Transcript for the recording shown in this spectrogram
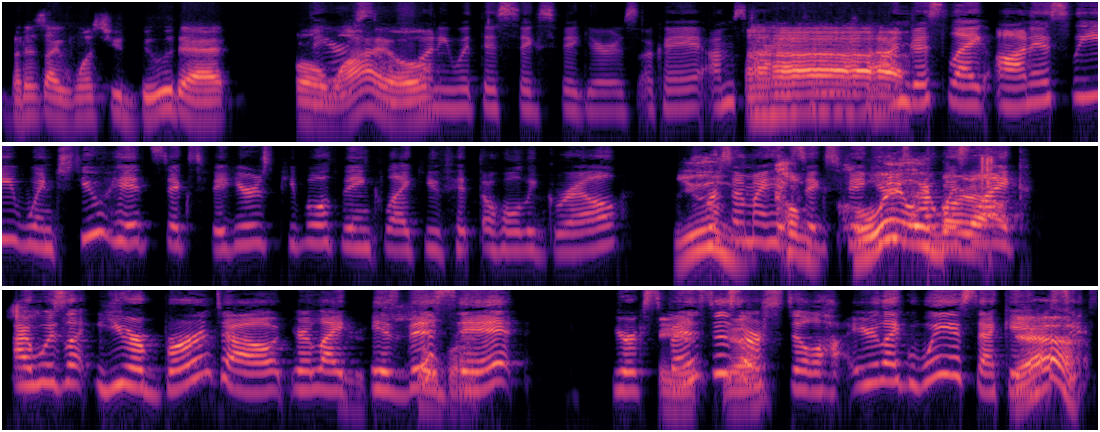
But it's like once you do that for a You're while, so funny with this six figures. Okay, I'm sorry. to cut you off, but I'm just like honestly, when you hit six figures, people think like you've hit the holy grail. you First time I hit six figures, I was out. like, I was like, you're burnt out. You're like, You're is so this burnt. it? Your expenses yeah. are still high. You're like, wait a second. Yeah, six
